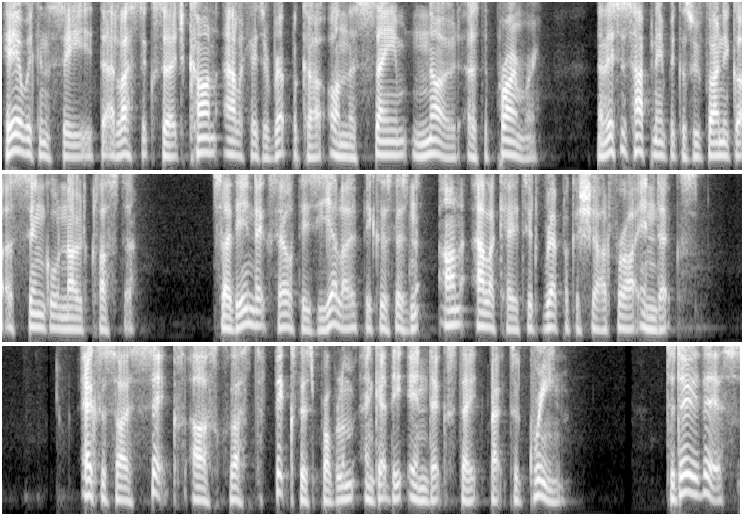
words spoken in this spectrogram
Here we can see that Elasticsearch can't allocate a replica on the same node as the primary. Now this is happening because we've only got a single node cluster. So the index health is yellow because there's an unallocated replica shard for our index. Exercise 6 asks us to fix this problem and get the index state back to green. To do this,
